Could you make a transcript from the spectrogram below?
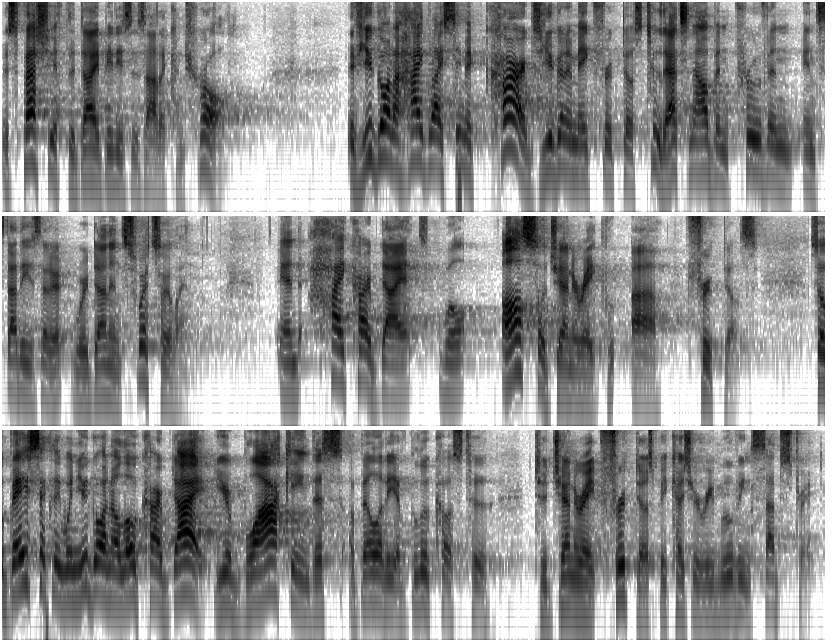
especially if the diabetes is out of control. If you go on a high glycemic carbs, you're going to make fructose too. That's now been proven in studies that are, were done in Switzerland. And high carb diets will also generate uh, fructose. So basically, when you go on a low carb diet, you're blocking this ability of glucose to, to generate fructose because you're removing substrate.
